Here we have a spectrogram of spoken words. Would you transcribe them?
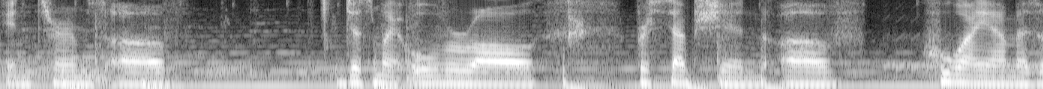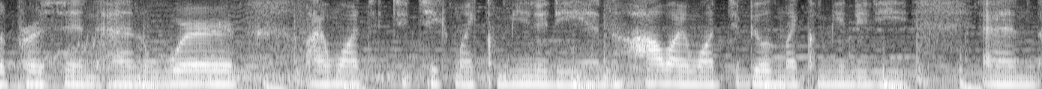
in terms of just my overall perception of who I am as a person and where I want to take my community and how I want to build my community and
